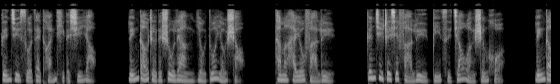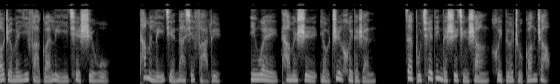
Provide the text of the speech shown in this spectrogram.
根据所在团体的需要。领导者的数量有多有少，他们还有法律，根据这些法律彼此交往生活。领导者们依法管理一切事物，他们理解那些法律，因为他们是有智慧的人，在不确定的事情上会得主光照。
